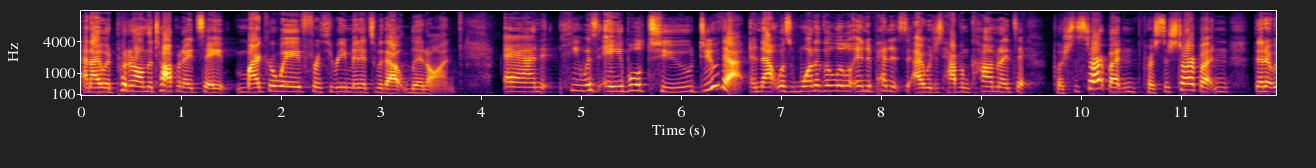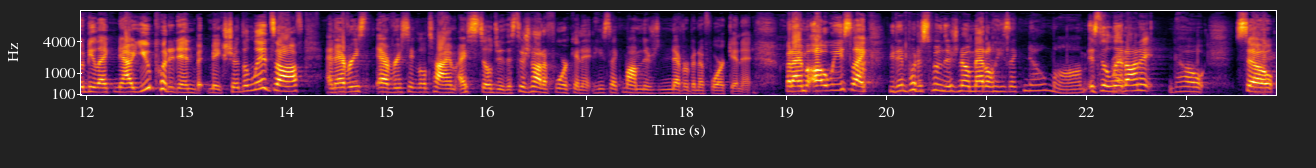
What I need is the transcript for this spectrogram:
and i would put it on the top and i'd say microwave for three minutes without lid on and he was able to do that. And that was one of the little independents i would just have him come and i'd say push the start button push the start button. Then it would be like now you put it in but make sure the lid's off. And every every single time i still do this. There's not a fork in it. He's like mom there's never been a fork in it. But i'm always like you didn't put a spoon. There's no metal. He's like no mom. Is the lid on it? No. So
